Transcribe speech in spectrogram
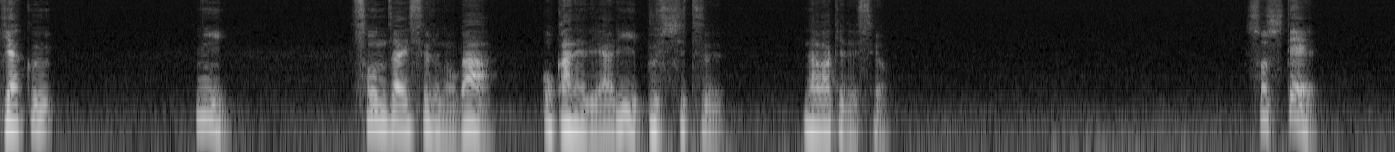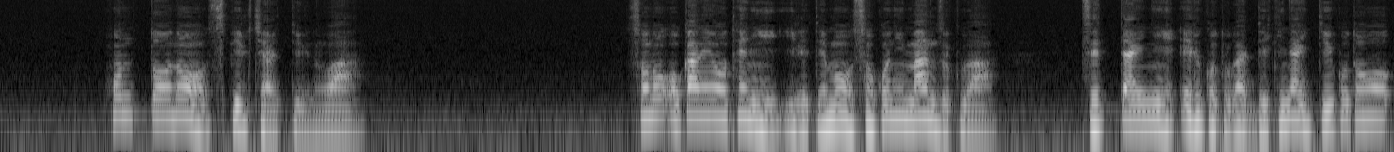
逆に存在するのがお金であり物質なわけですよ。そして本当のスピリチュアルっていうのはそのお金を手に入れてもそこに満足は絶対に得ることができないっていうことを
